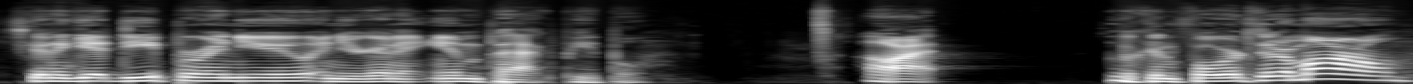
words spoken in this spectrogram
It's going to get deeper in you and you're going to impact people. All right. Looking forward to tomorrow.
